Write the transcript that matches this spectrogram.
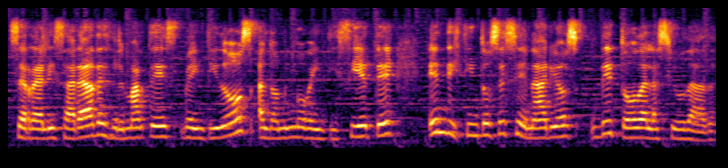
Se realizará desde el martes 22 al domingo 27 en distintos escenarios de toda la ciudad.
